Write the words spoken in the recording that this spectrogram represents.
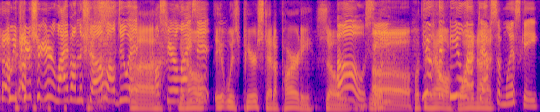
can we pierce your ear live on the show? I'll do it. I'll sterilize Uh, you know, it. It was pierced at a party. So Oh, see? Oh, what the You'll, hell? you'll Why have to have some whiskey.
